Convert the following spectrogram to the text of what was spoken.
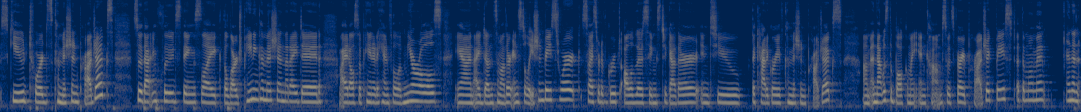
skewed towards commission projects. So that includes things like the large painting commission that I did. I'd also painted a handful of murals and I'd done some other installation based work. So I sort of grouped all of those things together into the category of commission projects. Um, and that was the bulk of my income. So it's very project based at the moment. And then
